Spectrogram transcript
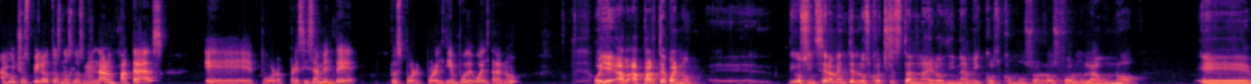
a muchos pilotos nos los mandaron para atrás eh, por precisamente, pues por, por el tiempo de vuelta, ¿no? Oye, a- aparte, bueno, eh, digo, sinceramente, en los coches tan aerodinámicos como son los Fórmula 1, eh,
